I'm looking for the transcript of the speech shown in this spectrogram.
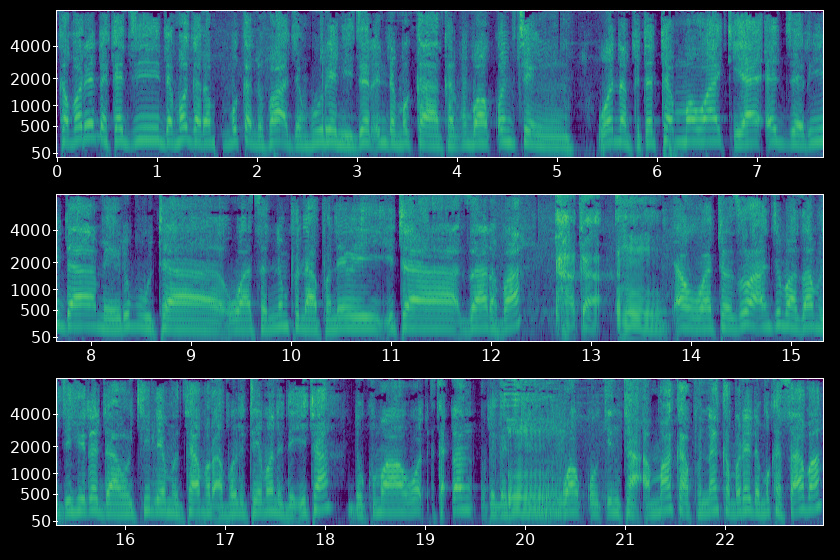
kamar yadda ka ji da magaran muka nufa a jamhuriyar Nijar inda muka karɓi bakuncin wannan fitattun mawaƙiya 'yan jarida mai rubuta wasannin fina-finai ita zaraba. Haka. hmm. wato zuwa an jima za mu ji hirar da wakilin mu tamar abari ta yi mana da ita da kuma kaɗan daga cikin waƙoƙinta. Amma kafin nan kamar yadda muka saba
